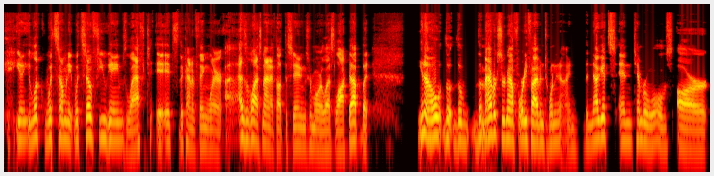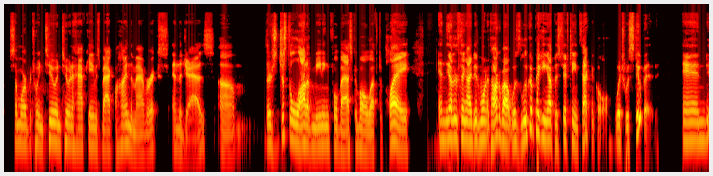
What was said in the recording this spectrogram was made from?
you know, you look with so many with so few games left, it, it's the kind of thing where, uh, as of last night, I thought the standings were more or less locked up, but you know, the the the Mavericks are now 45 and 29. The Nuggets and Timberwolves are somewhere between two and two and a half games back behind the Mavericks and the Jazz. Um, there's just a lot of meaningful basketball left to play. And the other thing I did want to talk about was Luka picking up his 15th technical, which was stupid. And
